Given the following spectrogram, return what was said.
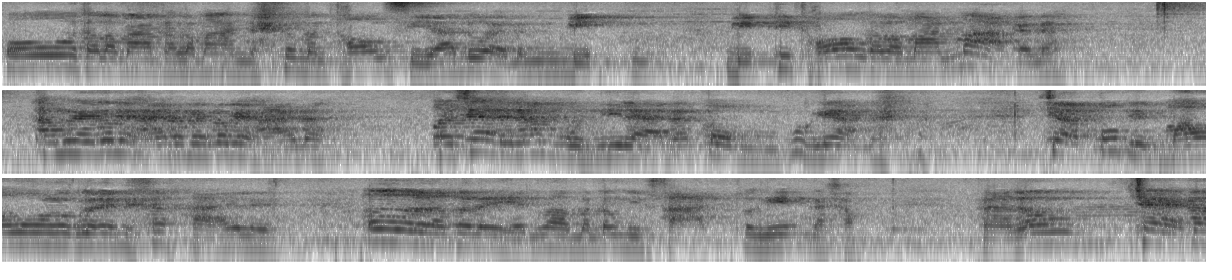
โอ้ทรมานทรมานนะมันท้องเสียด้วยมันบิดบิดที่ท้องทรมานมากเลยนะทำไงก็ไม่หายทำไงก็ไม่หายนะ พอแช่ในน้ำอุ่นนี่แหละนะต้มพวกเนี้ยนะแช่ปุ๊บเนี่ยเบาลงเลยนะหายเลย เออเราก็เลยเห็นว่ามันต้องมีศาสตร์พวกนี้นะครับอ่าแล้วแช่ก็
